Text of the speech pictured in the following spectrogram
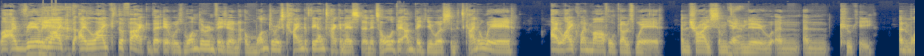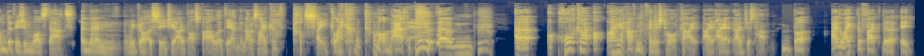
Like I really Yeah. like the, I like the fact that it was Wanda and Vision, and Wanda is kind of the antagonist, and it's all a bit ambiguous and it's kind of weird. I like when Marvel goes weird and tries something Yeah. new and and kooky. And WandaVision was that, and then we got a CGI boss battle at the end, and I was like, "Oh, God's sake! Like, come on, man!" Yeah. Um, Uh, Hawkeye. I haven't finished Hawkeye. I, I, I just haven't. But I like the fact that it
